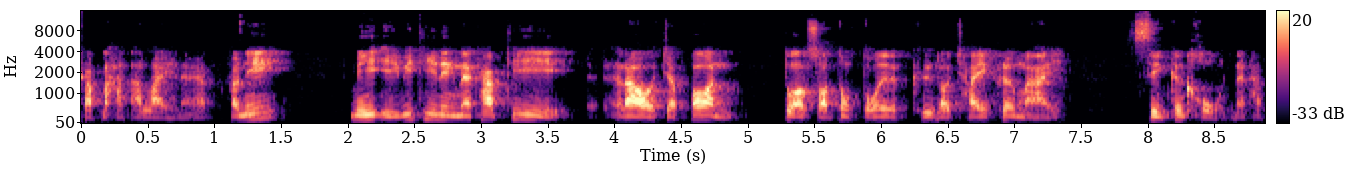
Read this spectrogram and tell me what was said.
กับรหัสอะไรนะครับ คราวนี้มีอีกวิธีหนึ่งนะครับที่เราจะป้อนตัวอักษรตรงๆเลยคือเราใช้เครื่องหมาย ซิงเกิลโคดนะครับ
